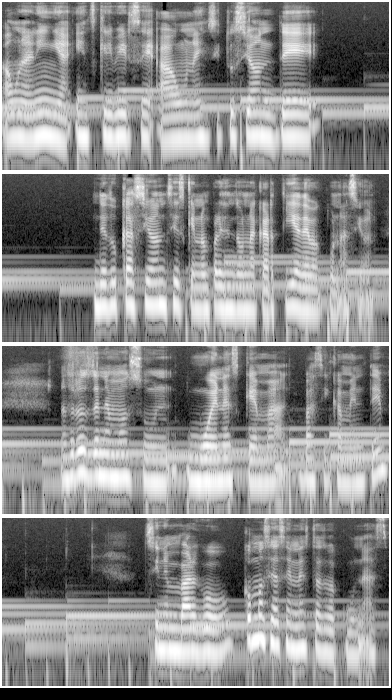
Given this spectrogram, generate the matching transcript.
a una niña inscribirse a una institución de, de educación si es que no presenta una cartilla de vacunación. Nosotros tenemos un buen esquema básicamente. Sin embargo, ¿cómo se hacen estas vacunas?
